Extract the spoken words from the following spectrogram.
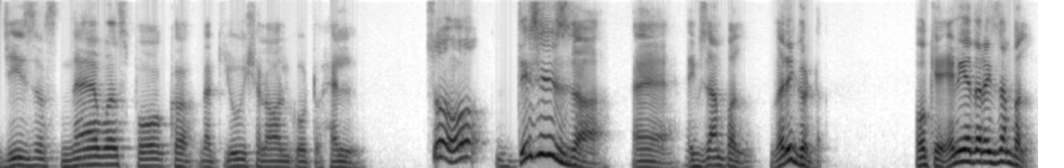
Jesus never spoke uh, that you shall all go to hell. So, this is uh, a example. Very good. Okay, any other example?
